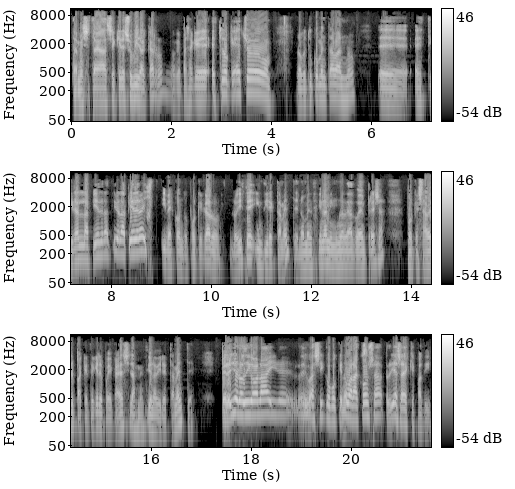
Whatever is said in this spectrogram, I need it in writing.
también se, está, se quiere subir al carro. Lo que pasa que esto lo que ha hecho, lo que tú comentabas, ¿no? Eh, es tirar la piedra, tiro la piedra y, y me escondo. Porque claro, lo dice indirectamente. No menciona ninguna de las dos empresas porque sabe el paquete que le puede caer si las menciona directamente. Pero yo lo digo al aire, lo digo así como que no va la cosa, pero ya sabes que es para ti.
